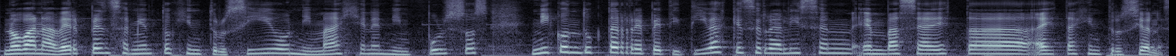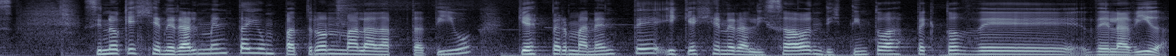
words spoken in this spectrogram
no van a haber pensamientos intrusivos, ni imágenes, ni impulsos, ni conductas repetitivas que se realicen en base a, esta- a estas intrusiones sino que generalmente hay un patrón maladaptativo que es permanente y que es generalizado en distintos aspectos de la vida.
